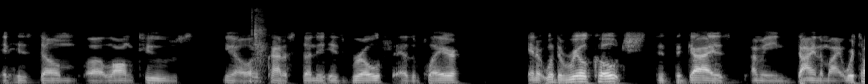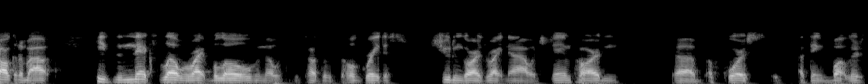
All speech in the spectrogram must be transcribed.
and his dumb uh, long twos, you know, have kind of stunted his growth as a player. And with a real coach, the, the guy is, I mean, dynamite. We're talking about he's the next level, right below, you know, we talk the, the whole greatest shooting guards right now. It's James Harden. Uh, of course, it's, I think Butler's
